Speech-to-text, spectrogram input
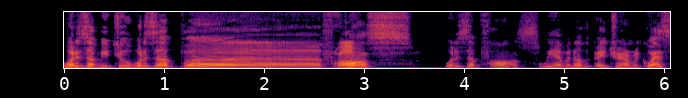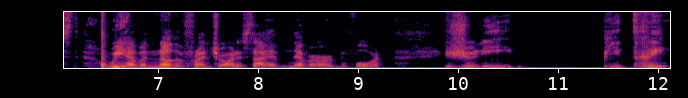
What is up, YouTube? What is up, uh, France? What is up, France? We have another Patreon request. We have another French artist I have never heard before. Julie Pietri.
